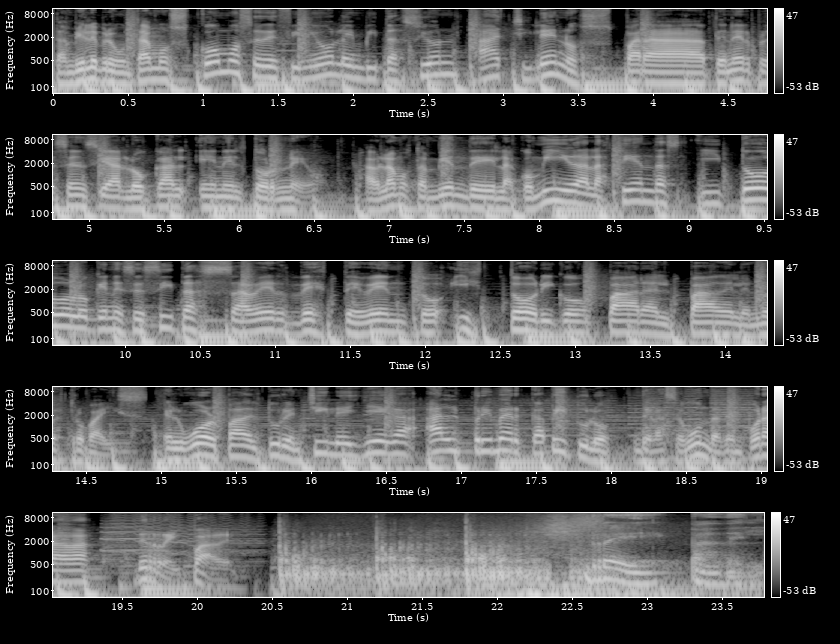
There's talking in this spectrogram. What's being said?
También le preguntamos cómo se definió la invitación a chilenos para tener presencia local en el torneo. Hablamos también de la comida, las tiendas y todo lo que necesitas saber de este evento histórico para el pádel en nuestro país. El World Padel Tour en Chile llega al primer capítulo de la segunda temporada de Rey Padel. Rey Padel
